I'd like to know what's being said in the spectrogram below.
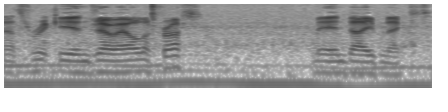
That's Ricky and Joel across. Me and Dave next.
